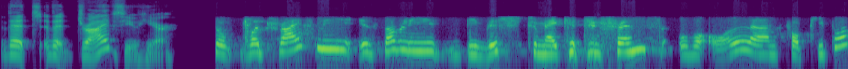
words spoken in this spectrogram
that that drives you here? So what drives me is probably the wish to make a difference overall um, for people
